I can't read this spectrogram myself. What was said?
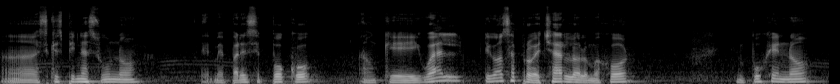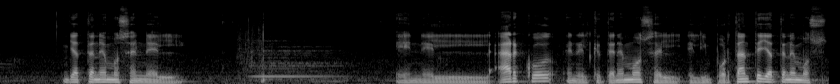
Ah, es que espinas 1 eh, me parece poco. Aunque igual, digo, vamos a aprovecharlo a lo mejor. Empuje no. Ya tenemos en el en el arco en el que tenemos el, importante, ya tenemos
